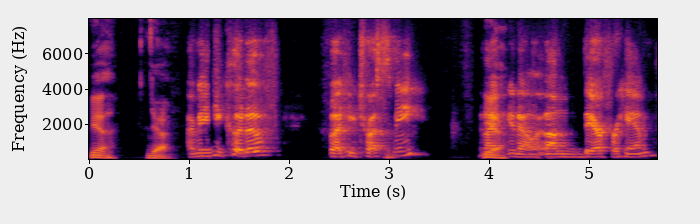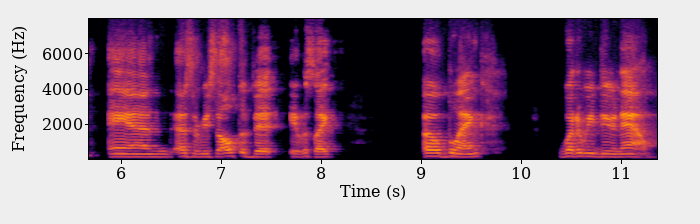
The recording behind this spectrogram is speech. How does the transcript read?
Yeah. Yeah. I mean, he could have, but he trusts me. And Yeah. I, you know, and I'm there for him. And as a result of it, it was like, oh, blank, what do we do now?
